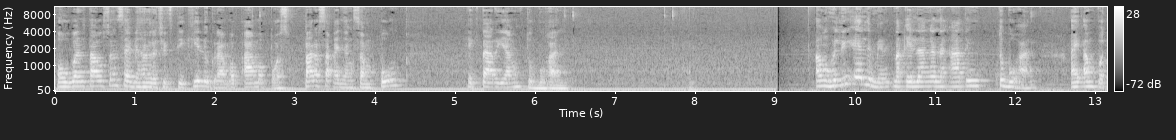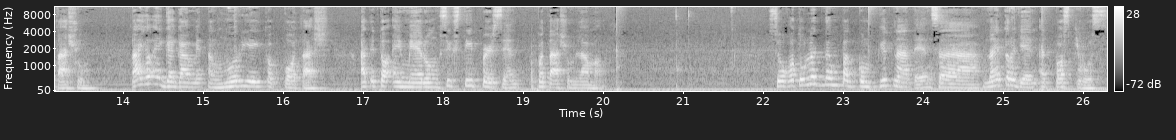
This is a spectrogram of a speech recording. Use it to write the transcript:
o 1,750 kg of amopos para sa kanyang 10 hektaryang tubuhan. Ang huling element na kailangan ng ating tubuhan ay ang potassium. Tayo ay gagamit ng muriate of potash at ito ay merong 60% potassium lamang. So katulad ng pag-compute natin sa nitrogen at phosphorus,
